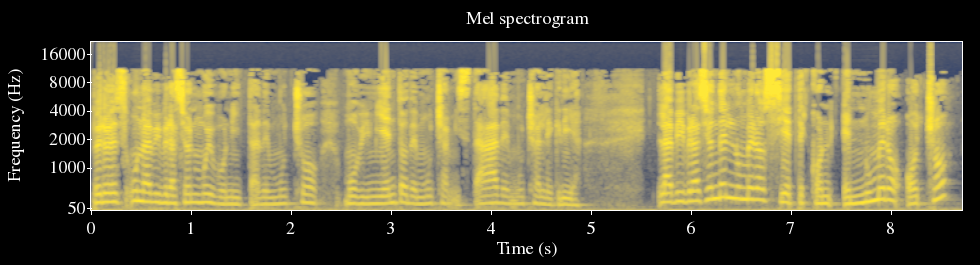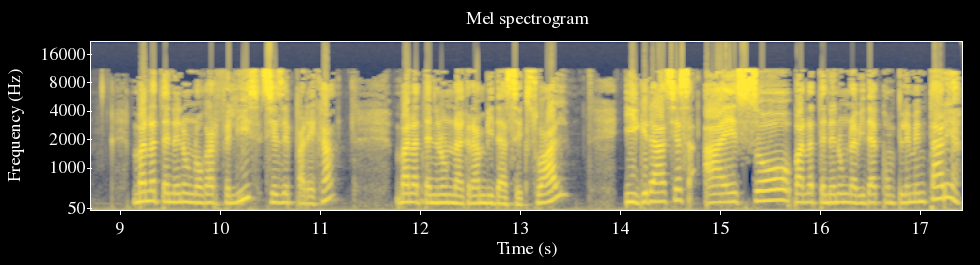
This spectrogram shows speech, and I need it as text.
Pero es una vibración muy bonita, de mucho movimiento, de mucha amistad, de mucha alegría. La vibración del número 7 con el número 8 van a tener un hogar feliz si es de pareja, van a tener una gran vida sexual, y gracias a eso van a tener una vida complementaria.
